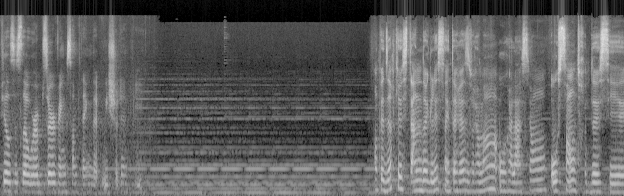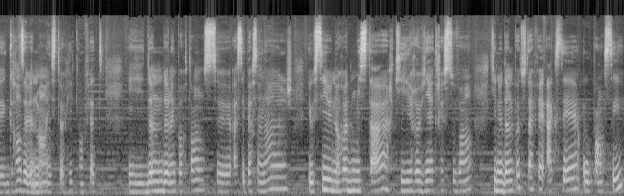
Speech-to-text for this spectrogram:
It feels as though we're observing something that we shouldn't be. On peut dire que Stan Douglas s'intéresse vraiment aux relations au centre de ces grands événements historiques, en fait. Il donne de l'importance euh, à ses personnages. A aussi une aura de mystère qui revient très souvent, qui ne donne pas tout à fait accès aux pensées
